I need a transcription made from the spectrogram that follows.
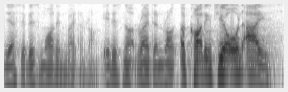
Yes, it is more than right and wrong. It is not right and wrong according to your own eyes.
